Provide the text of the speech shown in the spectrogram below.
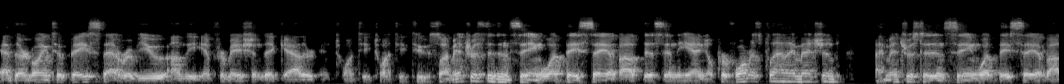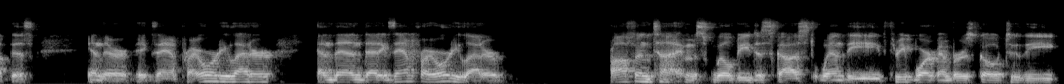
And they're going to base that review on the information they gathered in 2022. So I'm interested in seeing what they say about this in the annual performance plan I mentioned. I'm interested in seeing what they say about this in their exam priority letter. And then that exam priority letter oftentimes will be discussed when the three board members go to the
